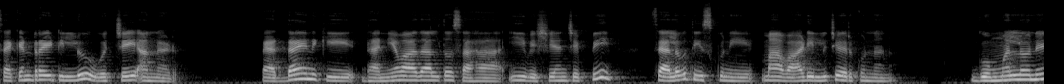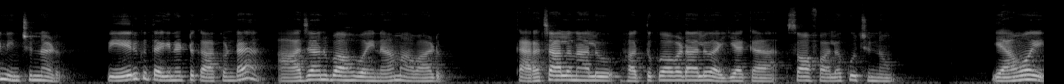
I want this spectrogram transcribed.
సెకండ్ రైట్ ఇల్లు వచ్చేయి అన్నాడు. పెద్ద ఆయనకి ధన్యవాదాలతో సహా ఈ విషయం చెప్పి సెలవు తీసుకుని మా వాడిల్లు చేరుకున్నాను. గుమ్మంలోనే నించున్నాడు. పేరుకు తగినట్టు కాకుండా ఆజానుబాహు అయిన మావాడు కరచాలనాలు హత్తుకోవడాలు అయ్యాక సోఫాలో కూర్చున్నాం. ఏమోయ్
